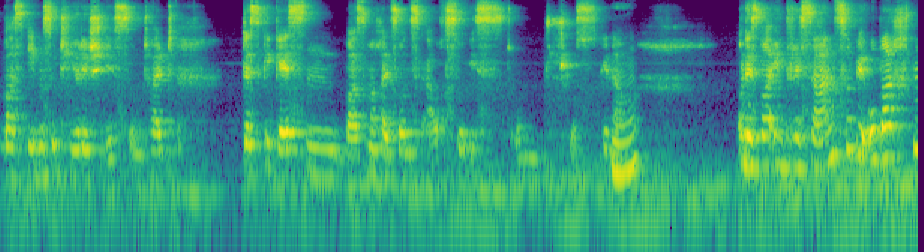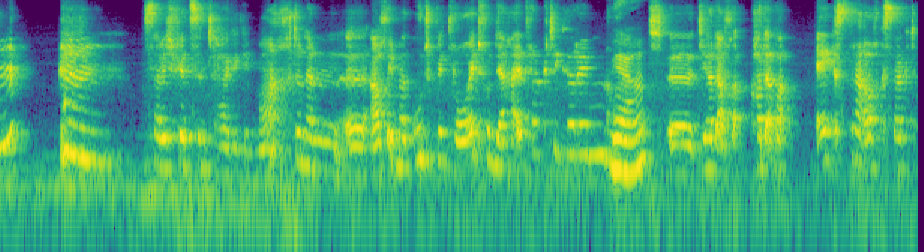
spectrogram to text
Was eben so tierisch ist und halt das gegessen, was man halt sonst auch so isst und Schluss, genau. Mhm. Und es war interessant zu beobachten. Das habe ich 14 Tage gemacht und dann äh, auch immer gut betreut von der Heilpraktikerin. Ja. Und äh, die hat, auch, hat aber extra auch gesagt,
